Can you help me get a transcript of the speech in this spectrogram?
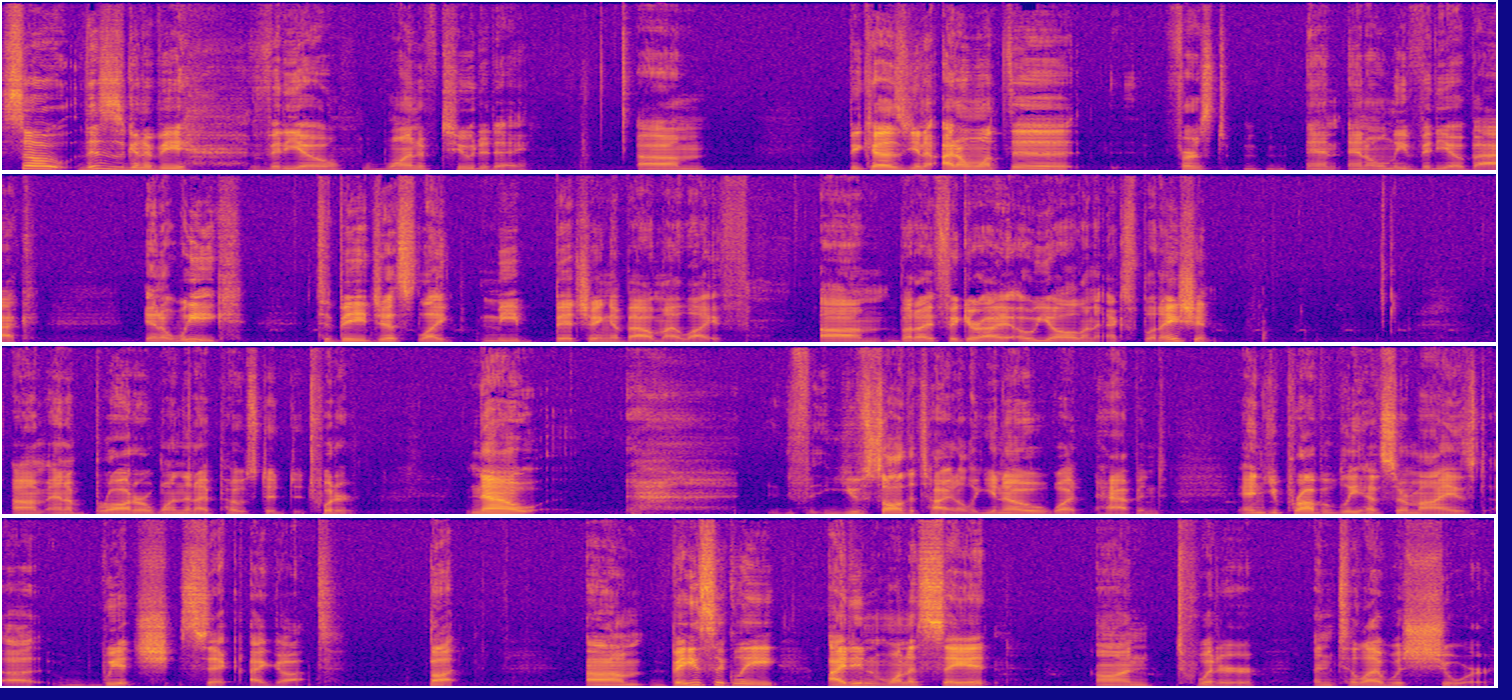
So this is gonna be video one of two today. Um, because you know I don't want the first and and only video back in a week to be just like me bitching about my life. Um, but I figure I owe y'all an explanation. Um, and a broader one that I posted to Twitter. Now, you saw the title, you know what happened, and you probably have surmised uh, which sick I got. But um, basically, I didn't want to say it on Twitter until I was sure,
